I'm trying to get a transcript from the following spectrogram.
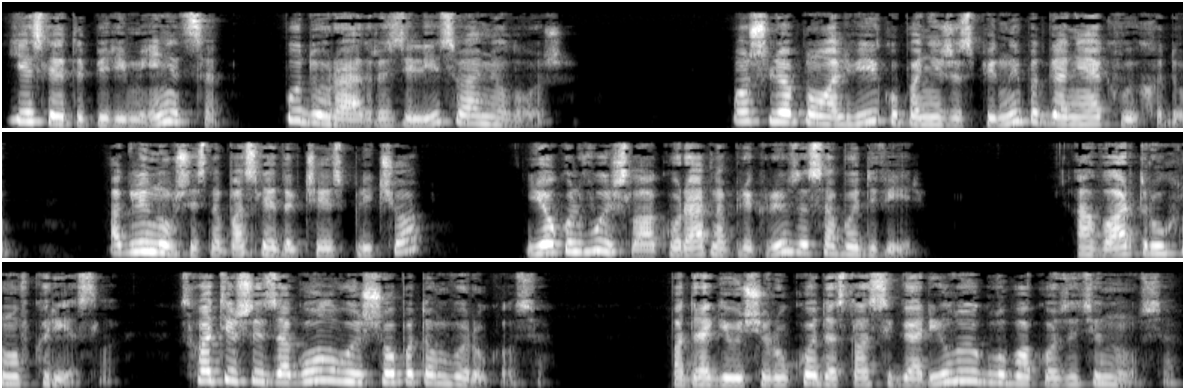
«Если это переменится, буду рад разделить с вами ложе». Он шлепнул Альвийку пониже спины, подгоняя к выходу. Оглянувшись напоследок через плечо, Йокуль вышла, аккуратно прикрыв за собой дверь. А Вард рухнул в кресло, схватившись за голову и шепотом выругался. Подрагивающей рукой достал сигарилу и глубоко затянулся.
